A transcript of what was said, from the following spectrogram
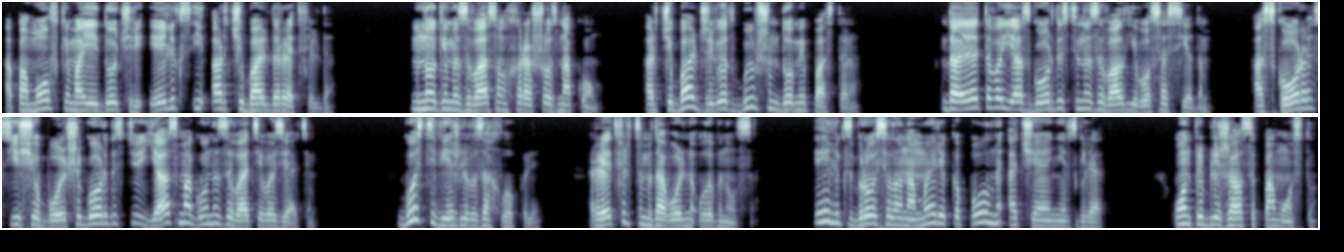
о помолвке моей дочери Эликс и Арчибальда Редфилда. Многим из вас он хорошо знаком. Арчибальд живет в бывшем доме пастора. До этого я с гордостью называл его соседом, а скоро, с еще большей гордостью, я смогу называть его зятем. Гости вежливо захлопали. Редфилд самодовольно улыбнулся. Эликс бросила на Мэрика полный отчаяния взгляд. Он приближался к помосту.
